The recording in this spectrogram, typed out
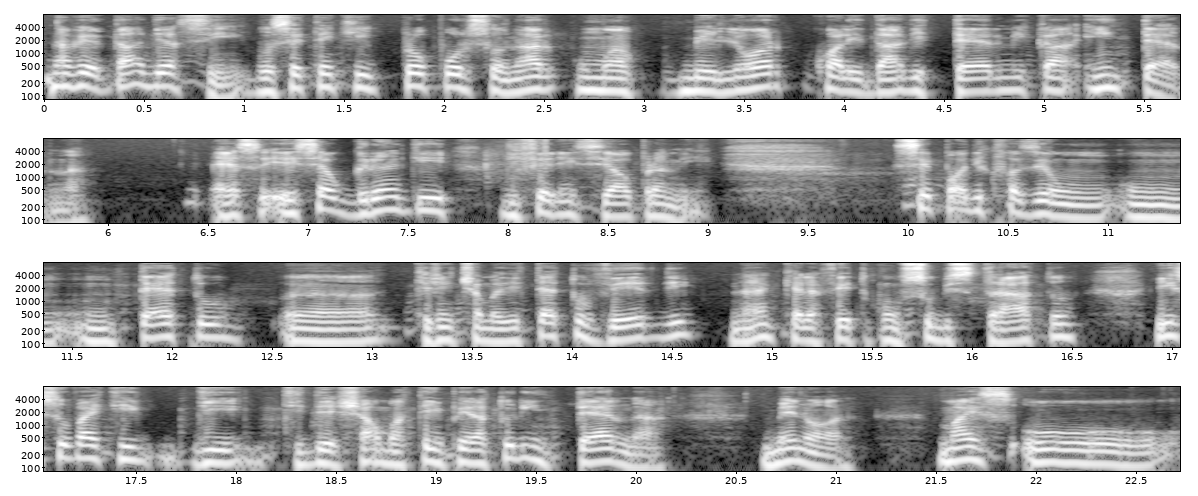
Na verdade, é assim: você tem que proporcionar uma melhor qualidade térmica interna. Essa, esse é o grande diferencial para mim. Você pode fazer um, um- um teto ah, que a gente chama de teto verde, né, que ele é feito com substrato. Isso vai te, de- te deixar uma temperatura interna menor. Mas o,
